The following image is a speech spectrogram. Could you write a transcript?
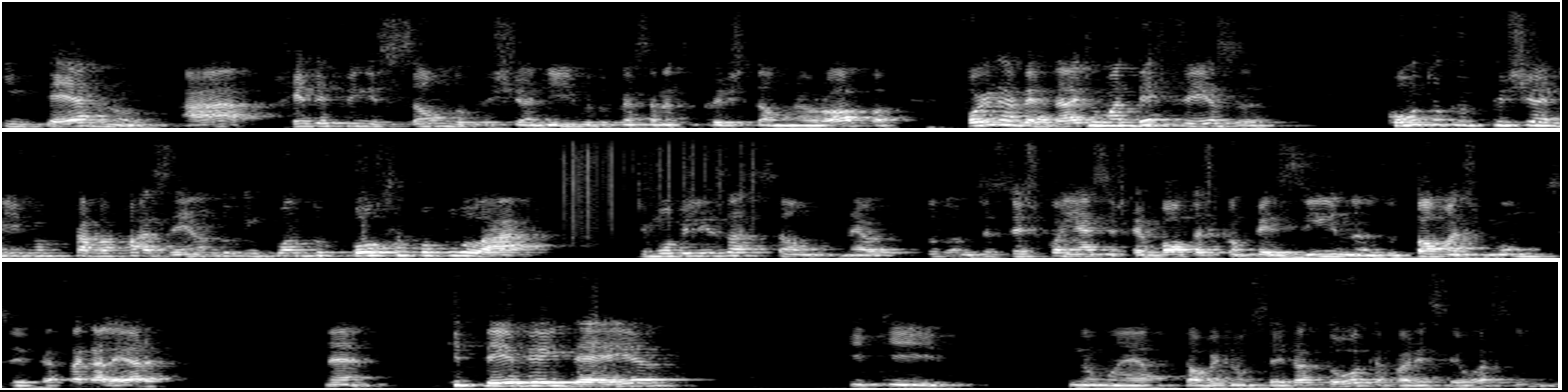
interno, a redefinição do cristianismo, do pensamento cristão na Europa, foi, na verdade, uma defesa contra o que o cristianismo estava fazendo enquanto força popular de mobilização. Né? não sei se vocês conhecem as revoltas campesinas, o Thomas Muntzer, essa galera, né? que teve a ideia, e que não é, talvez não seja à toa que apareceu assim,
